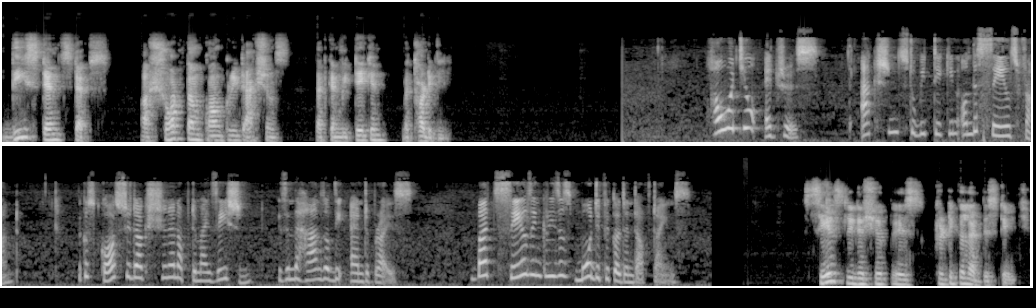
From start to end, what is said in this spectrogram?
These 10 steps are short term concrete actions that can be taken methodically. How would you address the actions to be taken on the sales front? Because cost reduction and optimization is in the hands of the enterprise. But sales increase is more difficult in tough times. Sales leadership is critical at this stage.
